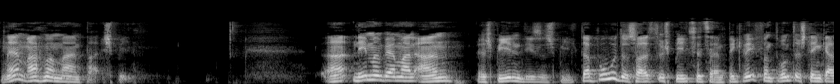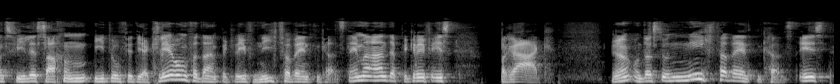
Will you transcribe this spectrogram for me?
Ja, machen wir mal ein Beispiel. Äh, nehmen wir mal an, wir spielen dieses Spiel Tabu, das heißt, du spielst jetzt einen Begriff und drunter stehen ganz viele Sachen, die du für die Erklärung von deinem Begriff nicht verwenden kannst. Nehmen wir an, der Begriff ist Prag. Ja, und was du nicht verwenden kannst, ist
